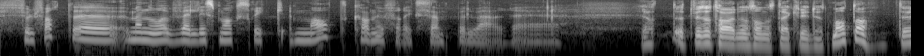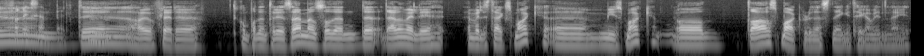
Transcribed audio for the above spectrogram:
full fart, eh, men noe veldig smaksrik mat kan jo f.eks. være eh, Ja, hvis du tar en sånn sterk krydret mat, da, det, det Mm. har jo flere komponenter i seg, men så den, det, det er en veldig, en veldig sterk smak, Uh, mye smak, og da smaker du nesten ingenting av vinen lenger.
